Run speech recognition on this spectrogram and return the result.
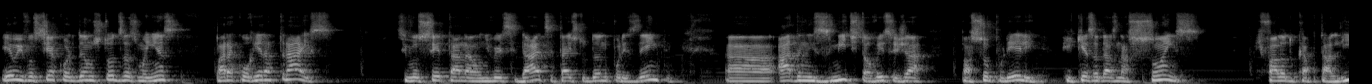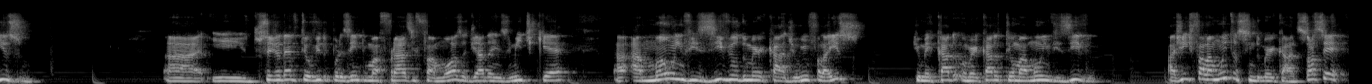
eu e você acordamos todas as manhãs para correr atrás. Se você está na universidade, você está estudando, por exemplo, Adam Smith, talvez você já passou por ele, Riqueza das Nações, que fala do capitalismo. Ah, e você já deve ter ouvido, por exemplo, uma frase famosa de Adam Smith que é a, a mão invisível do mercado. Já ouviu falar isso? Que o mercado, o mercado tem uma mão invisível? A gente fala muito assim do mercado. Só você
